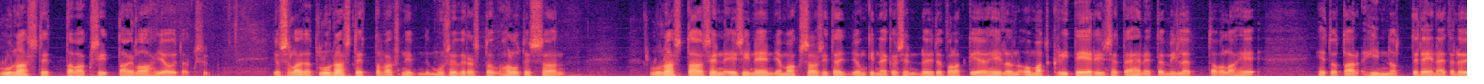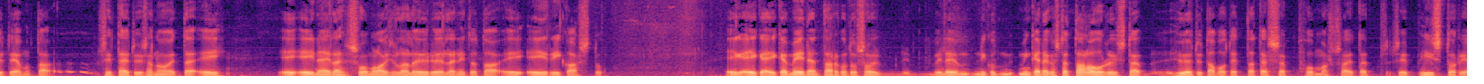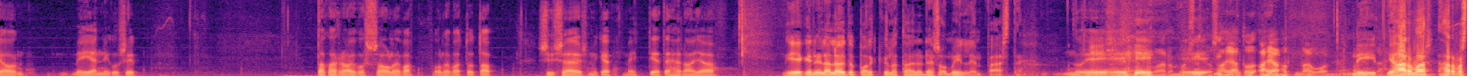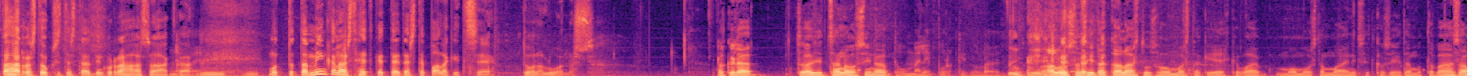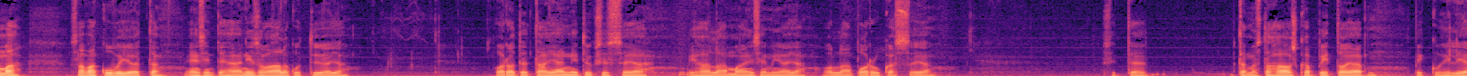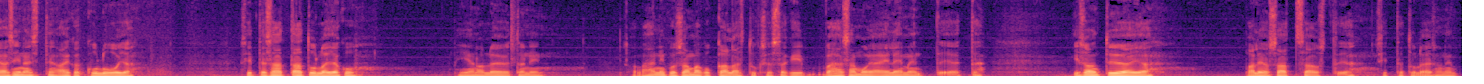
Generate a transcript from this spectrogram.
lunastettavaksi tai lahjoitaksi jos sä laitat lunastettavaksi, niin museovirasto halutessaan lunastaa sen esineen ja maksaa sitä jonkinnäköisen löytöpalkkia. Heillä on omat kriteerinsä tähän, että millä tavalla he, he tota, hinnoittelee näitä löytöjä, mutta se täytyy sanoa, että ei, ei, ei näillä suomalaisilla löydöillä niin tota, ei, ei rikastu. Eikä, eikä, meidän tarkoitus ole, meillä ei ole niin minkäännäköistä taloudellista hyötytavoitetta tässä hommassa, että se historia on meidän niin se takaraivossa oleva, oleva tota, sysäys, mikä mettiä tähän ajaa. Niin eikä niillä löytöpalkkioilla taida edes omilleen päästä. No ei, ei, ei varmasti, ei, jos ajat, ajan ottaa huomioon. Niin, ja harva, harvasta harrastuksesta sitä niinku rahaa saakaan. No, mm, mm. Mutta tota, minkälaiset hetket teitä sitten palkitsee tuolla luonnossa? No kyllä taisit sanoa siinä Tummelipurkki kun löytyy. alussa siitä kalastushommastakin ehkä, vai muista mainitsitko siitä, mutta vähän sama, sama kuvio, että ensin tehdään iso alkutyö ja odotetaan jännityksessä ja ihaillaan maisemia ja ollaan porukassa ja sitten tämmöistä hauskaa pitoa ja pikkuhiljaa siinä sitten aika kuluu ja sitten saattaa tulla joku hieno löytö, niin se on vähän niin kuin sama kuin kalastuksessakin, vähän samoja elementtejä, että ison työ ja paljon satsausta ja sitten tulee sellainen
